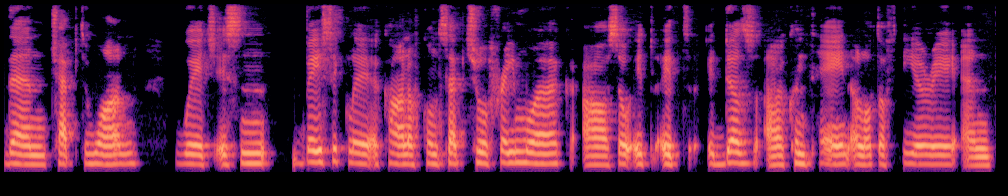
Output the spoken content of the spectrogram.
then chapter one, which is n- basically a kind of conceptual framework. Uh, so it, it, it does uh, contain a lot of theory and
